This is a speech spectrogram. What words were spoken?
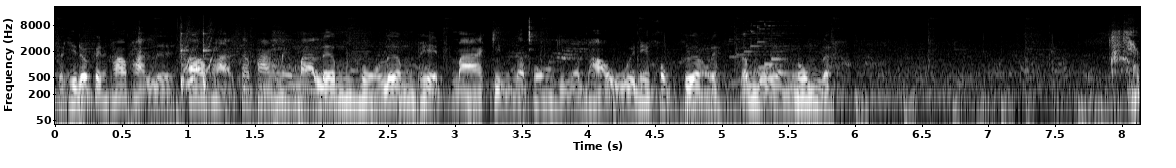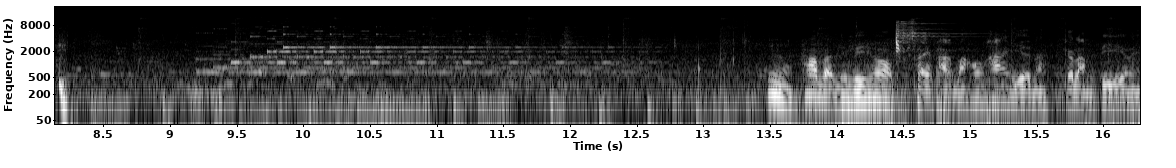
จะคิดว่าเป็นข้าวผัดเลยข้าวผัดสักพักหนึ่งมาเริ่มพงเริ่มเผ็ดมากลิ่นกระพงกลิ่นกะเพราอุ้ยนี่ครบเครื่องเลยแล้วหมูยังนุ่มเลยอืมข้าวแบบนี้พี่ชอบใส่ผักมาค่อนข้างเยอะนะกระหล่ำปีก็มี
